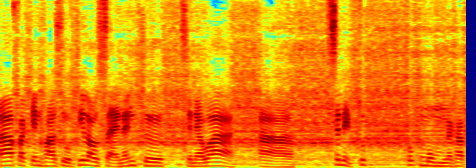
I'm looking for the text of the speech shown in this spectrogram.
อ่าปลั๊กเกนฝาสูบที่เราใส่นั้นคือ แสดงว่าอ่าสนิททุกทุกมุมนะครับ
